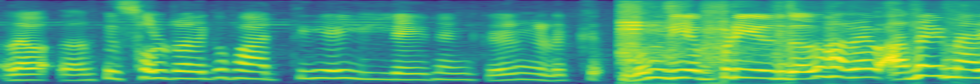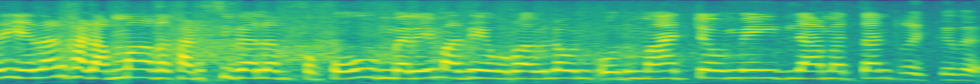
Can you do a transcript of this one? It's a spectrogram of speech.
அதை அதுக்கு சொல்கிறதுக்கு வார்த்தையே இல்லை எனக்கு எங்களுக்கு. முந்தி எப்படி இருந்ததோ அதே அதே மாதிரியே தான் கட அம்மா கடைசி வேலை இப்போ போகும் வரையும் அதே உறவில் ஒன்- ஒரு மாற்றமே இல்லாமல் தான் இருக்குது.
